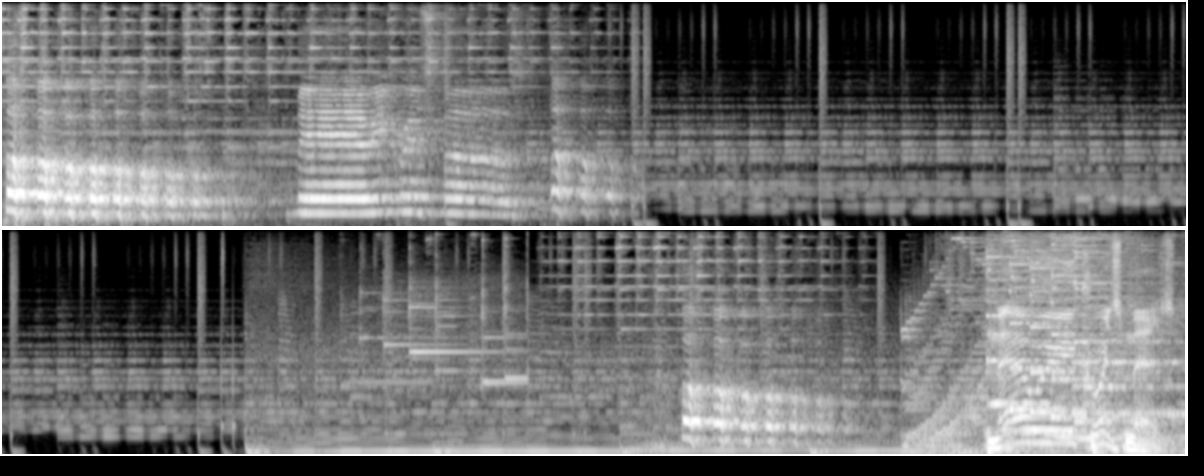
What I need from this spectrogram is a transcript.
Merry Christmas! Merry Christmas.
